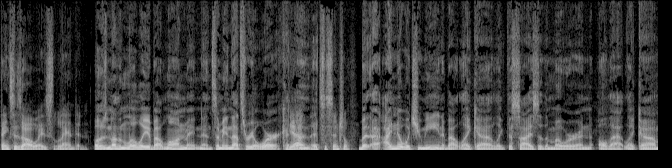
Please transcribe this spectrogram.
Thanks as always, Landon. Well, there's nothing lowly about lawn maintenance. I mean, that's real work. Yeah, and, it's essential. But I, I, know what you mean about like uh, like the size of the mower and all that. Like um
